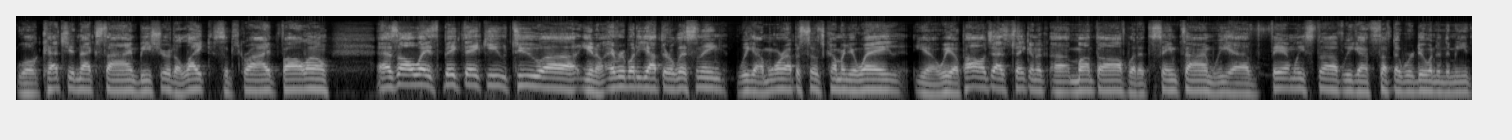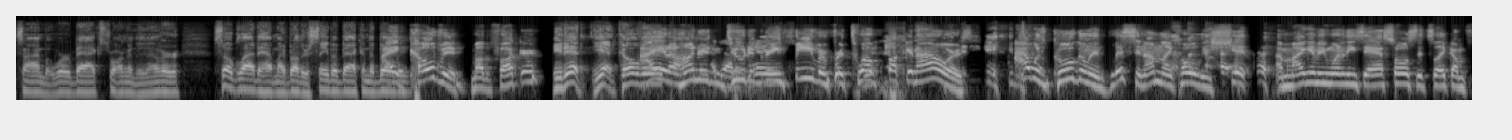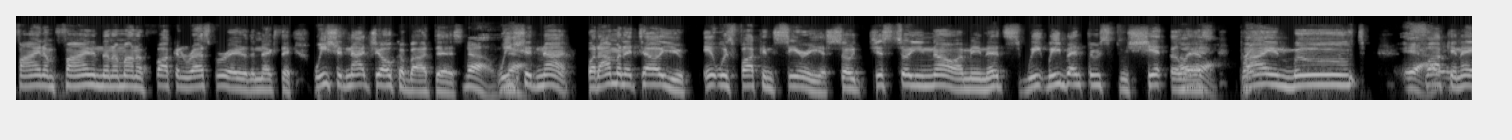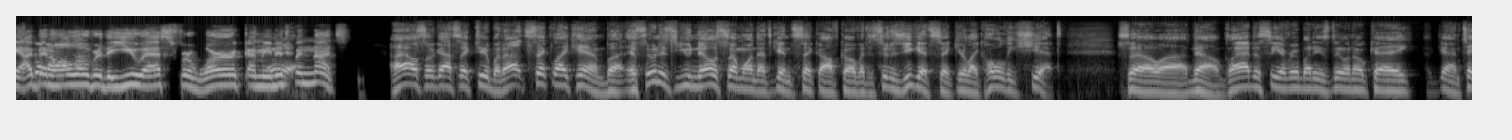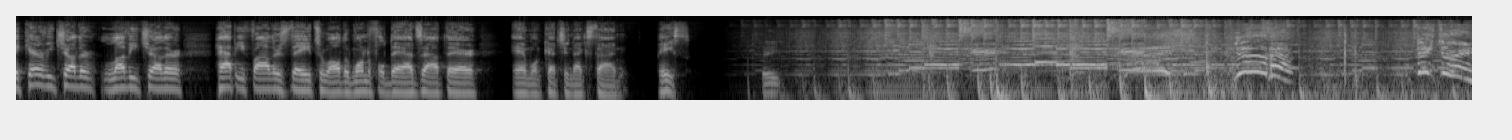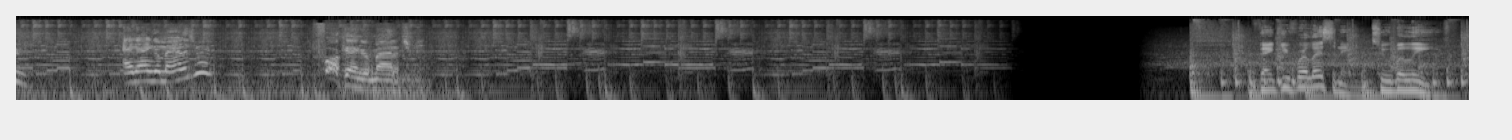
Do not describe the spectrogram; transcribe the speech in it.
We'll catch you next time. Be sure to like, subscribe, follow. As always, big thank you to uh, you know everybody out there listening. We got more episodes coming your way. You know, we apologize for taking a, a month off, but at the same time, we have family stuff. We got stuff that we're doing in the meantime, but we're back stronger than ever. So glad to have my brother Saba back in the building. I building. had COVID, motherfucker. he did. He had COVID. I had 102 degree AIDS. fever for 12 fucking hours. I was Googling. Listen, I'm like, holy shit. Am I going to be one of these assholes It's like, I'm fine, I'm fine. And then I'm on a fucking respirator the next day. We should not joke about this. No, We no. should not. But I'm going to tell you, it was fucking serious. So just so you know, I mean, it's, we, we've been through some shit the Oh, last, yeah. Brian moved. Yeah, fucking, hey, I've been been all over the US for work. I mean, Oh, it's yeah. been nuts. I also got sick too, but not sick like him. But as soon as you know someone that's getting sick off COVID, as soon as you get sick, you're like, holy shit. So, uh, no, glad to see everybody's doing okay. Again, take care of each other, love each other. Happy Father's Day to all the wonderful dads out there. And we'll catch you next time. Peace. Yeah! Victory! And anger management? Fuck anger management. Thank you for listening to Bleav.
